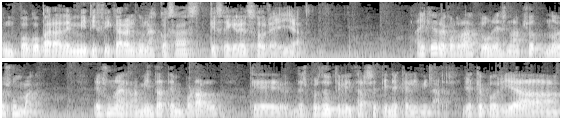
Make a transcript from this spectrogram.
un poco para desmitificar algunas cosas que se creen sobre ella. Hay que recordar que un snapshot no es un backup, es una herramienta temporal que después de utilizar se tiene que eliminar, ya que podría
